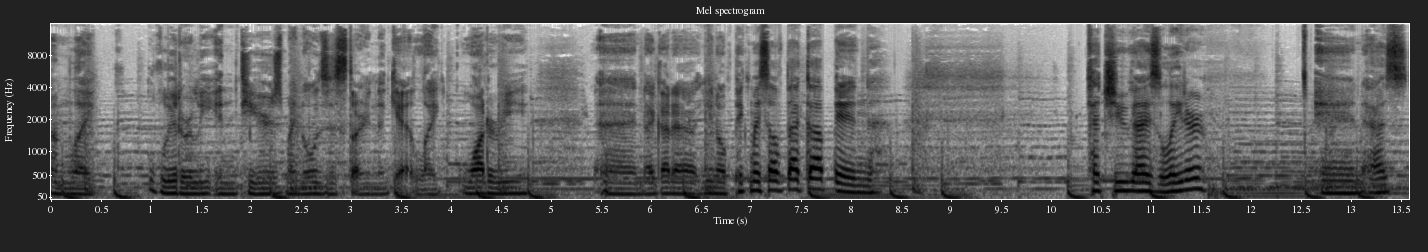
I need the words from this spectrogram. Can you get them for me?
I'm like literally in tears. My nose is starting to get like watery. And I gotta, you know, pick myself back up and catch you guys later. And as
